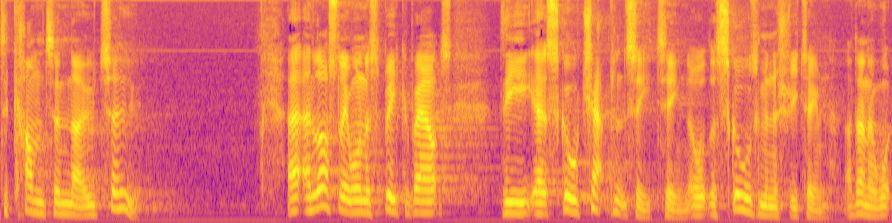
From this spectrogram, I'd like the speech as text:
to come to know too. Uh, and lastly, I want to speak about the uh, school chaplaincy team or the schools ministry team. I don't know what,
